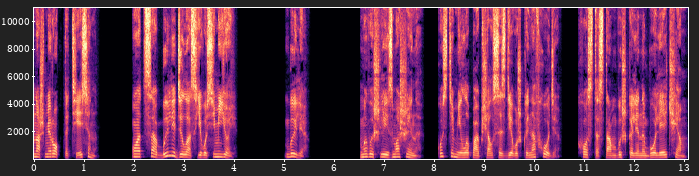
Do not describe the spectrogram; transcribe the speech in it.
Наш мирок-то тесен. У отца были дела с его семьей? Были. Мы вышли из машины. Костя мило пообщался с девушкой на входе. Хостес там вышкалены более чем.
